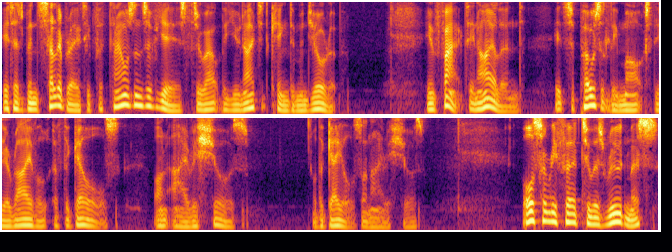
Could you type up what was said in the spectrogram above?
it has been celebrated for thousands of years throughout the United Kingdom and Europe. In fact, in Ireland, it supposedly marks the arrival of the Gaels on Irish shores, or the Gaels on Irish shores. Also referred to as Roodmas,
